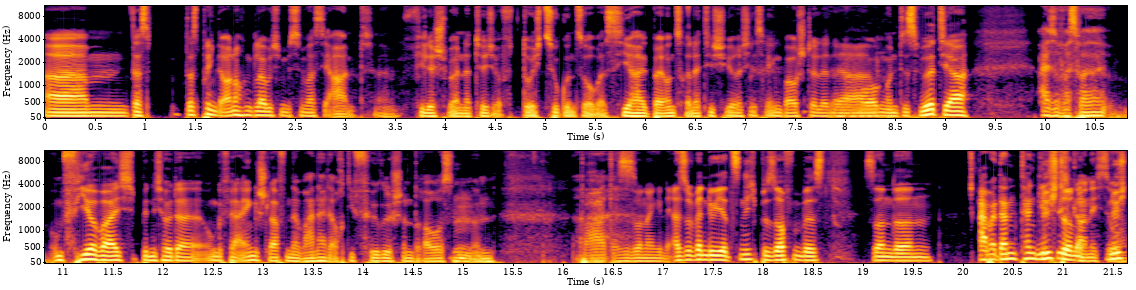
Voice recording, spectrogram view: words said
Ähm, das, das bringt auch noch, glaube ich, ein bisschen was. Ja, und äh, viele schwören natürlich auf Durchzug und so, was hier halt bei uns relativ schwierig ist wegen Baustelle dann Ja. am Morgen. Und es wird ja, also was war, um vier war ich, bin ich heute ungefähr eingeschlafen, da waren halt auch die Vögel schon draußen Hm. und Boah, das ist unangenehm. Also wenn du jetzt nicht besoffen bist, sondern aber dann tangiert nüchtern, gar nicht so. nüch-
